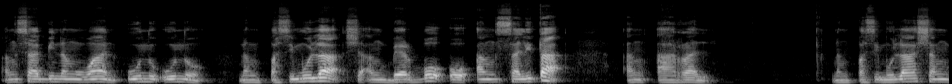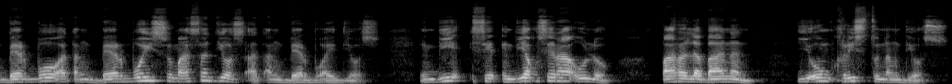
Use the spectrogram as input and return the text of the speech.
Ang sabi ng Juan 1.1, nang pasimula siya ang berbo o ang salita, ang aral. Nang pasimula siyang berbo at ang berbo'y sumasa Diyos at ang berbo ay Diyos. Hindi, si, hindi ako si Raulo para labanan yung Kristo ng Diyos.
